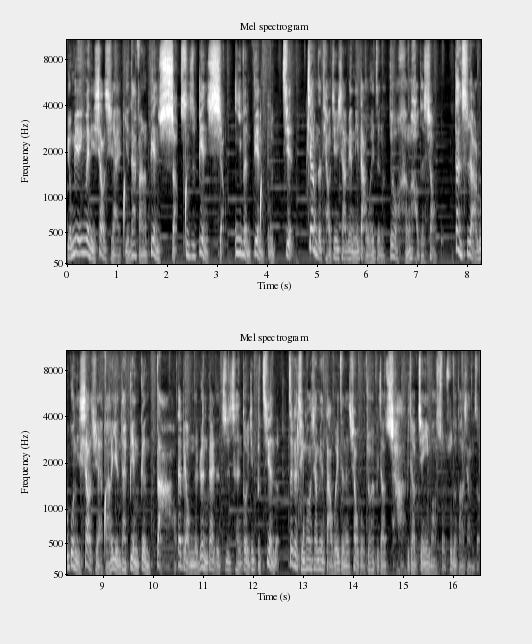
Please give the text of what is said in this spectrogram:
有没有因为你笑起来，眼袋反而变少，甚至变小，even 变不见？这样的条件下面，你打微整呢都有很好的效果。但是啊，如果你笑起来反而眼袋变更大，代表我们的韧带的支撑都已经不见了。这个情况下面打微整的效果就会比较差，比较建议往手术的方向走。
